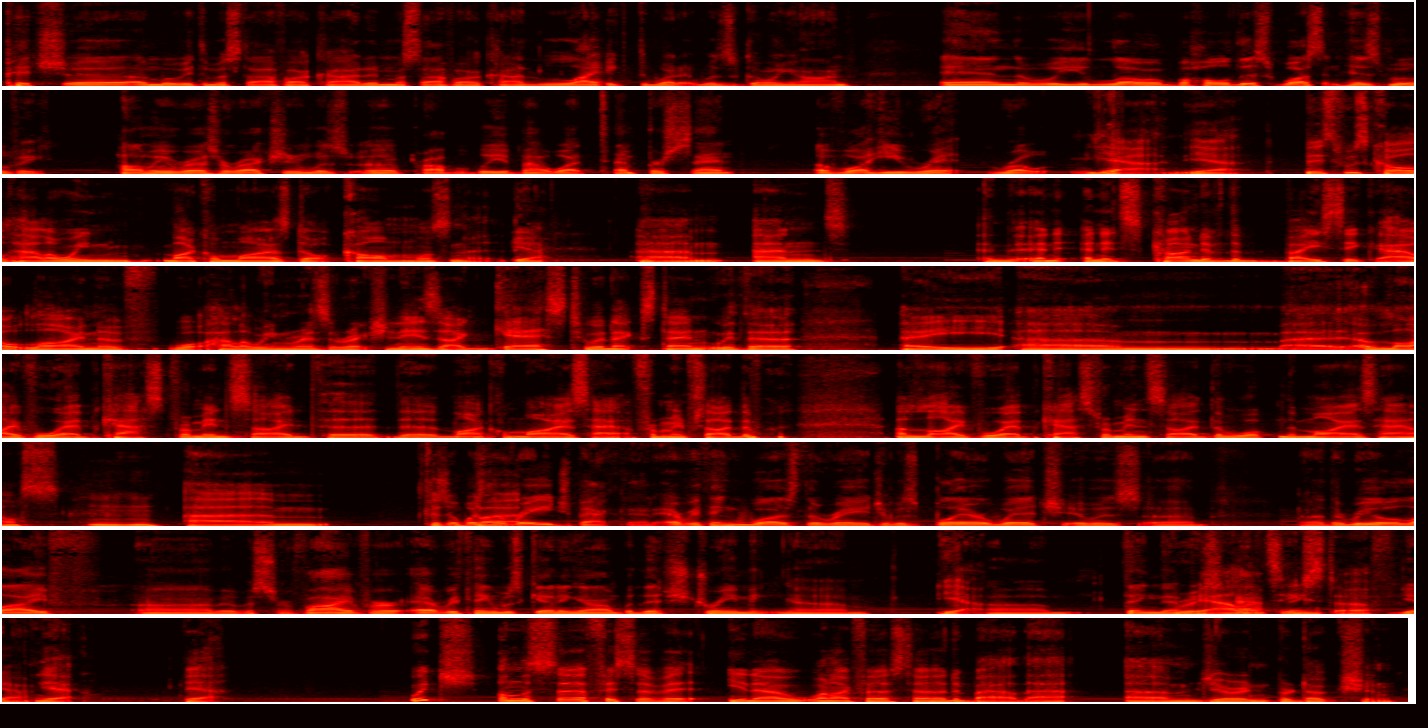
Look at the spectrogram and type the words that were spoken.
pitch uh, a movie to Moustapha Akkad, and Moustapha Akkad liked what it was going on. And we, lo and behold, this wasn't his movie. Halloween Resurrection was uh, probably about what ten percent of what he writ, wrote. Yeah, yeah. This was called halloween michael HalloweenMichaelMyers.com, wasn't it? Yeah, um, and and and and it's kind of the basic outline of what Halloween Resurrection is, I guess, to an extent, with a a um a live webcast from inside the the Michael Myers house, from inside the a live webcast from inside the the Myers house. Um, because it was the rage back then. Everything was the rage. It was Blair Witch. It was uh, uh, the real life. Uh, it was Survivor. Everything was getting on with this streaming um, yeah, um, thing that was reality stuff. Yeah. yeah, yeah. Which, on the surface of it, you know, when I first heard about that um, during production,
